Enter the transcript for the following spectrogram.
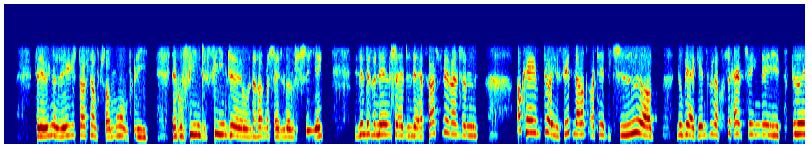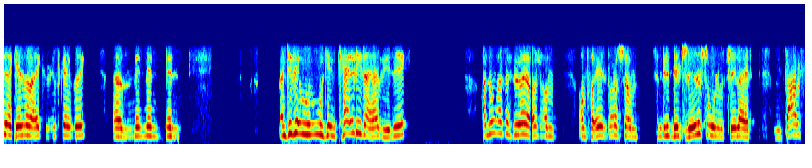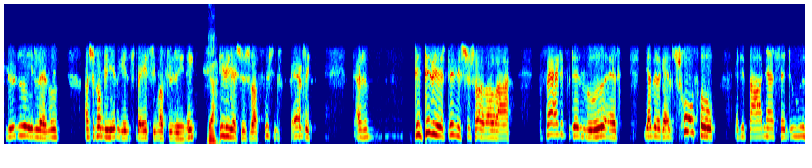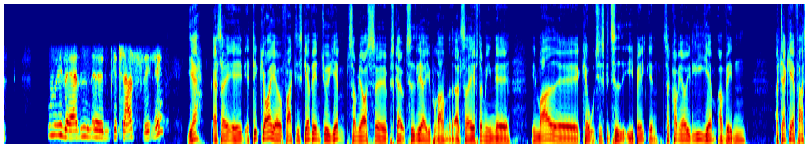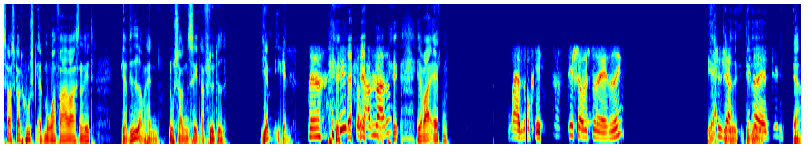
Så Det er jo ikke, noget- det er ikke et spørgsmål om tomrum, fordi jeg kunne fint, fint øh, underholde mig selv, hvad man sige, ikke? Det er den der fornemmelse af den der, først bliver man sådan, okay, det var egentlig fedt nok, og det er på tide, og nu kan jeg igen få lov til at tingene i, nu ved jeg igen, hvad der er i køleskabet, ikke? Um, men, men, men, men det der uigenkaldelige, der er ved det, ikke? Og nogle gange så hører jeg også om, om forældre, som sådan lidt, lidt glædestråle fortæller, at min barn flyttede et eller andet, og så kom det hjem igen tilbage til mig og flyttede ind, ikke? Ja. Det ville jeg synes var fuldstændig forfærdeligt. Altså, det, det, ville jeg, det jeg synes var, var, var forfærdeligt på den måde, at jeg vil da gerne tro på, at det barn, jeg har sendt ud, ud i verden, øh, kan klare sig selv, ikke? Ja, altså øh, det gjorde jeg jo faktisk. Jeg vendte jo hjem, som jeg også øh, beskrev tidligere i programmet, altså efter min, øh, min meget øh, kaotiske tid i Belgien, så kom jeg jo lige hjem og vende. Og der kan jeg faktisk også godt huske, at mor og far var sådan lidt, jeg vide, om han nu sådan set er flyttet hjem igen. Ja. Hvor gammel var du? Jeg var 18. Ja, okay. Det er så også noget andet, ikke? Ja, synes det, jeg. ved, Det, det er ved noget jeg. andet. Det- Ja.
